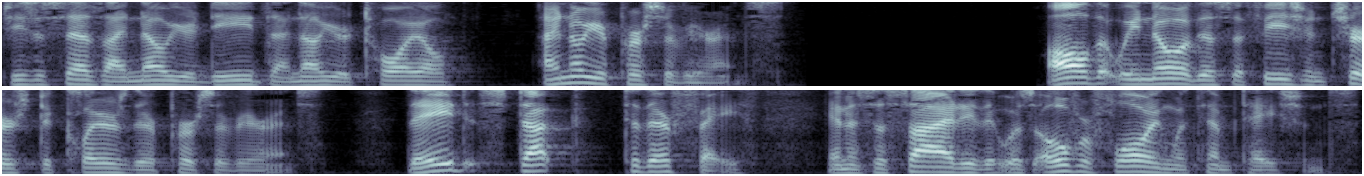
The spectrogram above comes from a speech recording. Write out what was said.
Jesus says, I know your deeds. I know your toil. I know your perseverance. All that we know of this Ephesian church declares their perseverance. They'd stuck to their faith in a society that was overflowing with temptations.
